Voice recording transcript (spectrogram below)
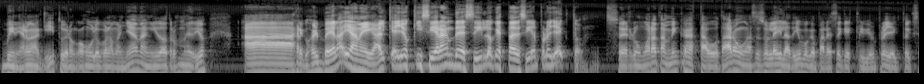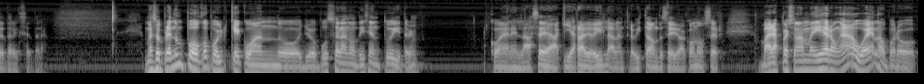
vinieron aquí, estuvieron con Julio por la mañana, han ido a otros medios a recoger vela y a negar que ellos quisieran decir lo que está decía el proyecto. Se rumora también que hasta votaron un asesor legislativo que parece que escribió el proyecto, etcétera, etcétera. Me sorprende un poco porque cuando yo puse la noticia en Twitter, con el enlace aquí a Radio Isla, la entrevista donde se dio a conocer, varias personas me dijeron, ah, bueno, pero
